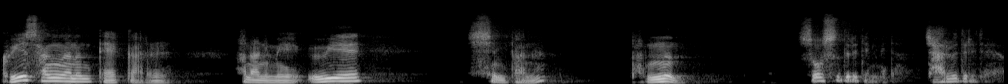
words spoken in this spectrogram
그에 상응하는 대가를 하나님의 의의 심판을 받는 소스들이 됩니다. 자료들이 돼요.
